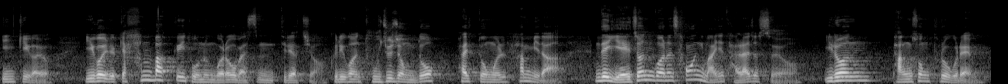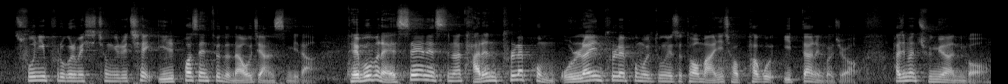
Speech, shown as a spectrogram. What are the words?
인기가요. 이걸 이렇게 한 바퀴 도는 거라고 말씀드렸죠. 그리고 한 두 주 정도 활동을 합니다. 근데 예전과는 상황이 많이 달라졌어요. 이런 방송 프로그램, 순위 프로그램의 시청률이 채 1%도 나오지 않습니다. 대부분 SNS나 다른 플랫폼, 온라인 플랫폼을 통해서 더 많이 접하고 있다는 거죠. 하지만 중요한 거,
